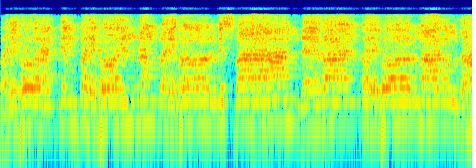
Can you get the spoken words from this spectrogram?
परिभोरग्निम् परिभोरिन्द्रम् परिभोर्विश्वान् देवान् परिभोर्मागम् सह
